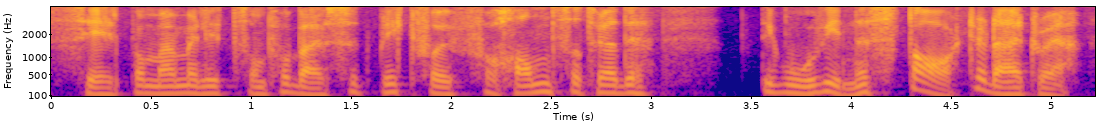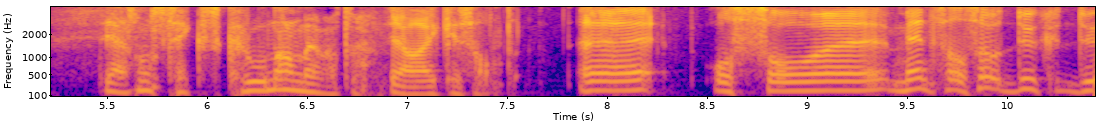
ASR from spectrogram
ser på meg med litt sånn forbauset blikk, for for han så tror jeg det, de gode vinene starter der, tror jeg. Det er som sekskroneren, det, vet du. Ja, ikke sant. Eh, og så, eh, mens altså, du, du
